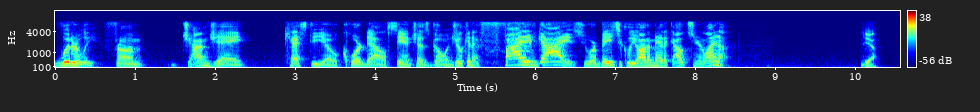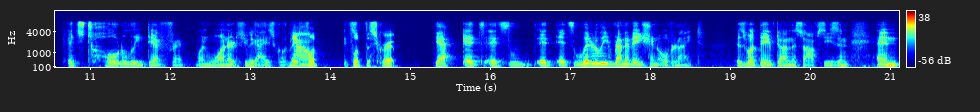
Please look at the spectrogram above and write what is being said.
literally from Jon Jay, Castillo, Cordell, Sanchez, Goins. You're looking at five guys who are basically automatic outs in your lineup. Yeah. It's totally different when one or two they, guys go they down. Flip, flip the script. Yeah, it's it's it, it's literally renovation overnight is what they've done this offseason. And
